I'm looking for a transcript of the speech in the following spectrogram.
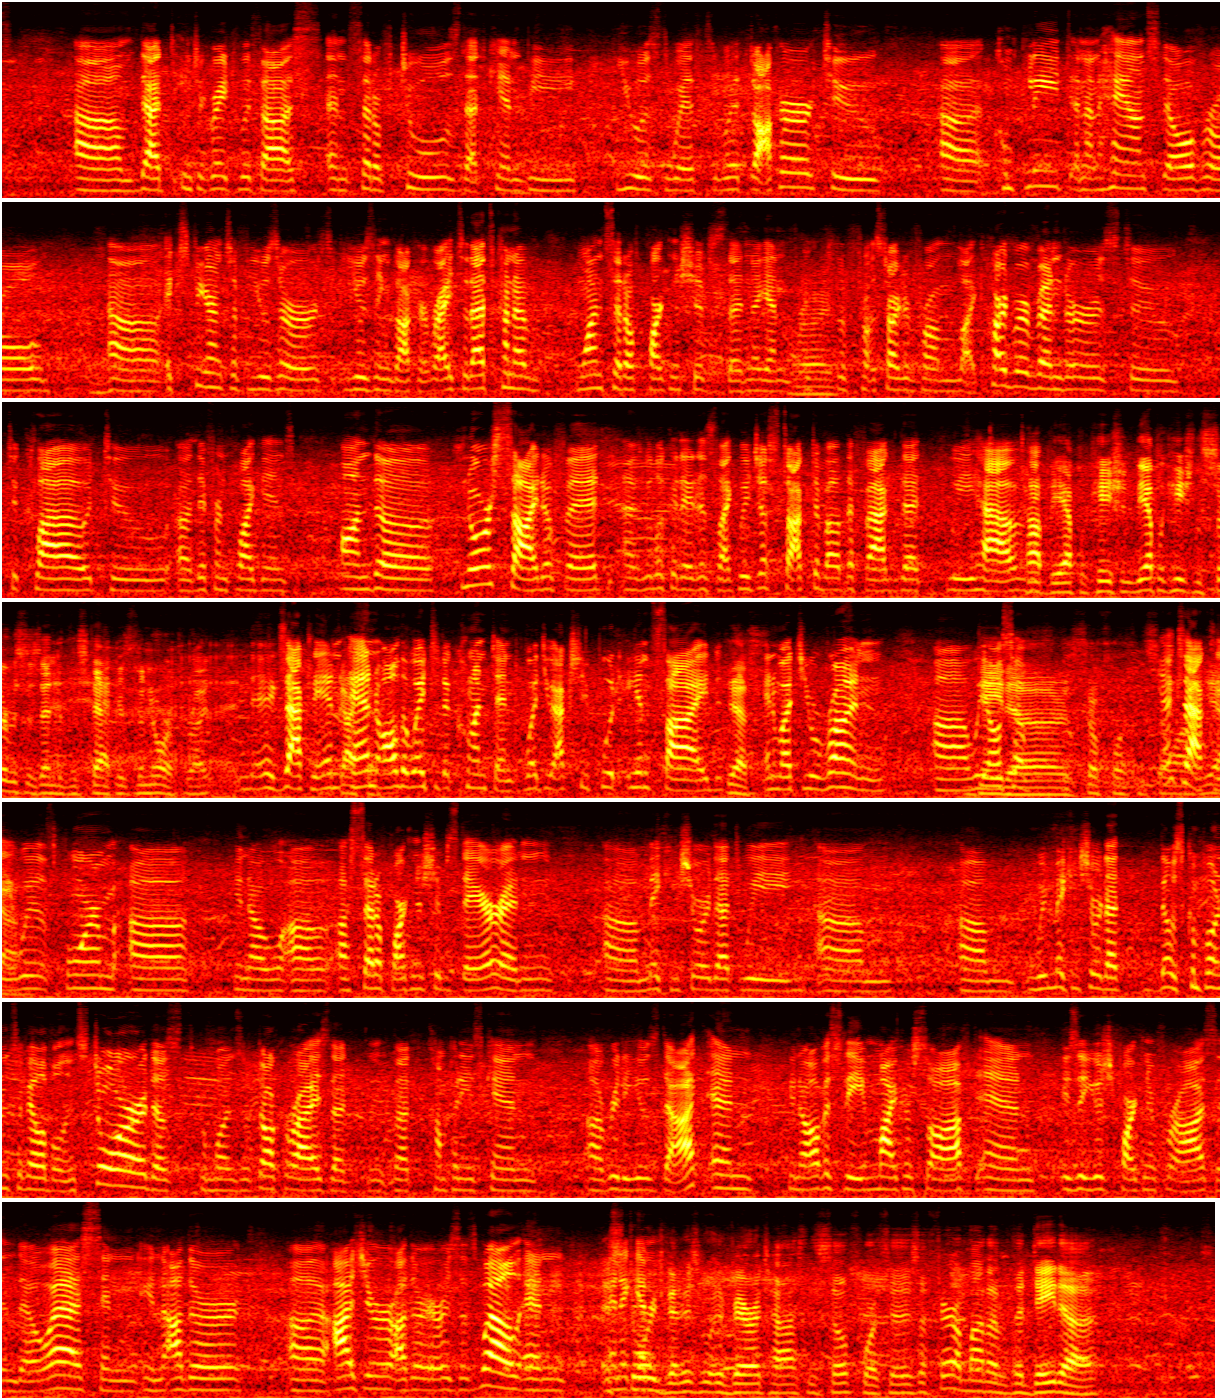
um, that integrate with us and set of tools that can be used with, with Docker to uh, complete and enhance the overall uh, experience of users using Docker, right? So that's kind of one set of partnerships and again, right. started from like hardware vendors to to cloud, to uh, different plugins. On the north side of it, as we look at it, it's like we just talked about the fact that we have... Top, the application, the application services end of the stack is the north, right? Exactly, and, gotcha. and all the way to the content, what you actually put inside, yes. and what you run. Uh, we Data, also, so forth and so exactly, on. Exactly, we form uh, you know, uh, a set of partnerships there and uh, making sure that we um, um, we're making sure that those components are available in store, those components are Dockerized, that, that companies can uh, really use that. And you know, obviously Microsoft and is a huge partner for us in the OS and in other uh, Azure, other areas as well. And, and, and storage again, vendors with Veritas and so forth. So there's a fair amount of the data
